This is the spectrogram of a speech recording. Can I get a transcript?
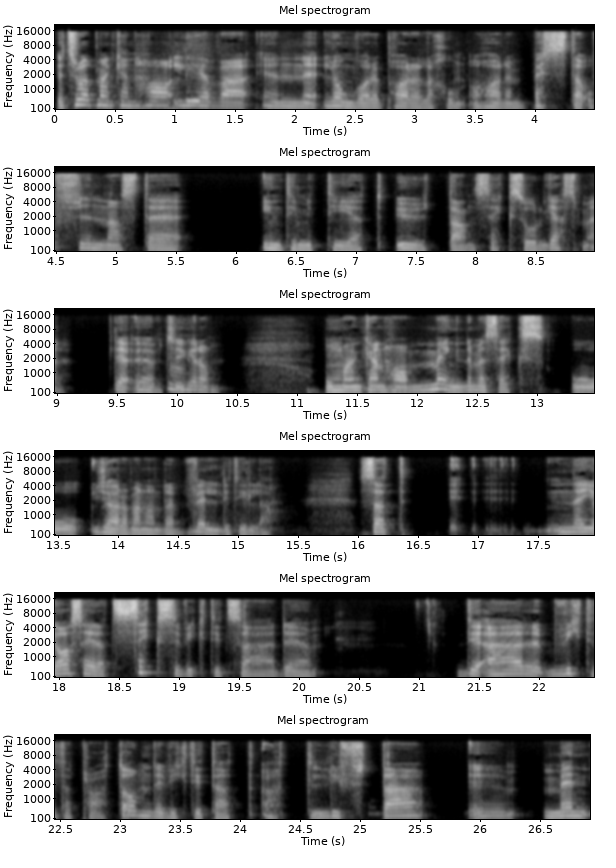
jag tror att man kan ha, leva en långvarig parrelation och ha den bästa och finaste intimitet utan sexorgasmer. Det är jag övertygad om. Och man kan ha mängder med sex och göra varandra väldigt illa. Så att eh, när jag säger att sex är viktigt så är det det är viktigt att prata om, det är viktigt att, att lyfta. Eh, men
